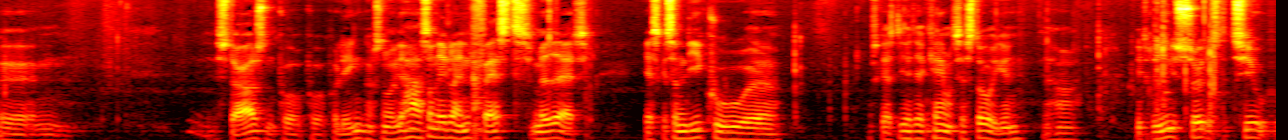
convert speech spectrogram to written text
øh, størrelsen på, på, på linken og sådan noget. Jeg har sådan et eller andet fast med, at jeg skal sådan lige kunne... Øh, nu skal jeg lige have det her kamera til at stå igen. Jeg har et rimelig sødt stativ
